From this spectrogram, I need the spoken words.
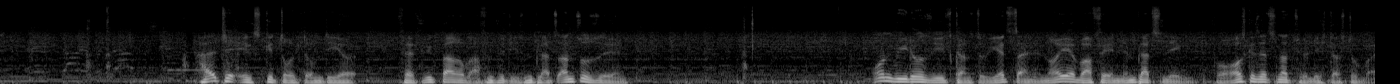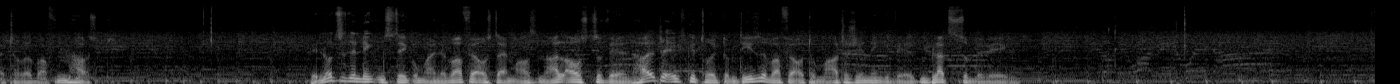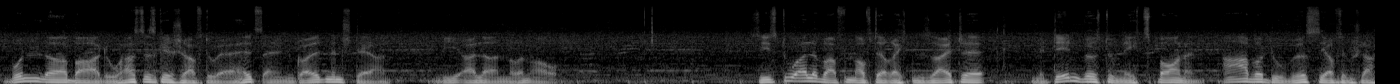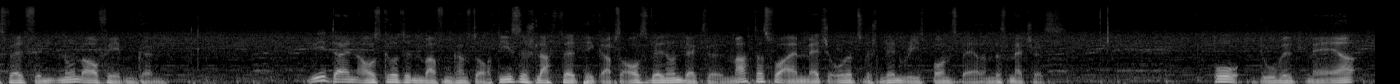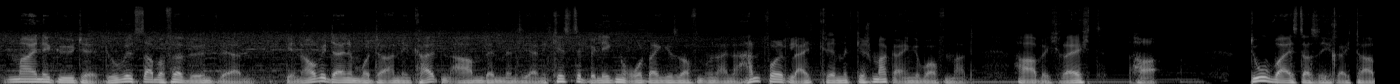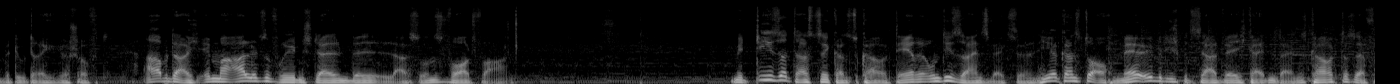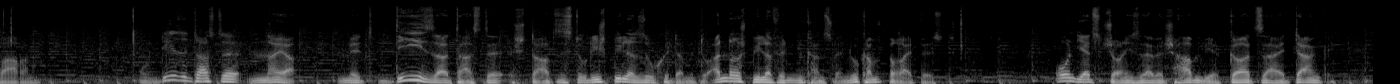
Halte X gedrückt, um dir verfügbare Waffen für diesen Platz anzusehen. Und wie du siehst, kannst du jetzt eine neue Waffe in den Platz legen. Vorausgesetzt natürlich, dass du weitere Waffen hast. Benutze den linken Stick, um eine Waffe aus deinem Arsenal auszuwählen. Halte X gedrückt, um diese Waffe automatisch in den gewählten Platz zu bewegen. Wunderbar, du hast es geschafft. Du erhältst einen goldenen Stern. Wie alle anderen auch. Siehst du alle Waffen auf der rechten Seite? Mit denen wirst du nicht spawnen, aber du wirst sie auf dem Schlachtfeld finden und aufheben können. Wie deinen ausgerüsteten Waffen kannst du auch diese Schlachtfeld-Pickups auswählen und wechseln. Mach das vor einem Match oder zwischen den Respawns während des Matches. Oh, du willst mehr? Meine Güte, du willst aber verwöhnt werden. Genau wie deine Mutter an den kalten Abenden, wenn sie eine Kiste billigen Rotwein gesoffen und eine Handvoll Gleichcreme mit Geschmack eingeworfen hat. Habe ich recht? Ha. Du weißt, dass ich recht habe, du dreckiger Schuft. Aber da ich immer alle zufriedenstellen will, lass uns fortfahren. Mit dieser Taste kannst du Charaktere und Designs wechseln. Hier kannst du auch mehr über die Spezialfähigkeiten deines Charakters erfahren. Und diese Taste, naja, mit dieser Taste startest du die Spielersuche, damit du andere Spieler finden kannst, wenn du kampfbereit bist. Und jetzt, Johnny Savage, haben wir, Gott sei Dank,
